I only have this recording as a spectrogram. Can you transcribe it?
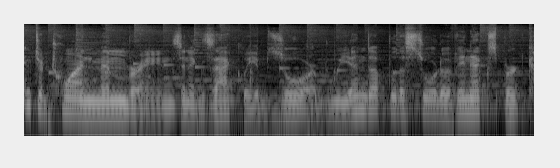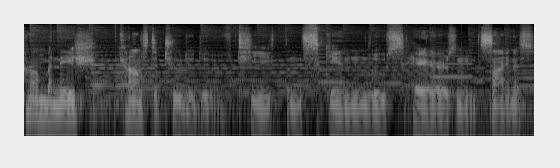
intertwined membranes and exactly absorbed, we end up with a sort of inexpert combination constituted of teeth and skin, loose hairs and sinus,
